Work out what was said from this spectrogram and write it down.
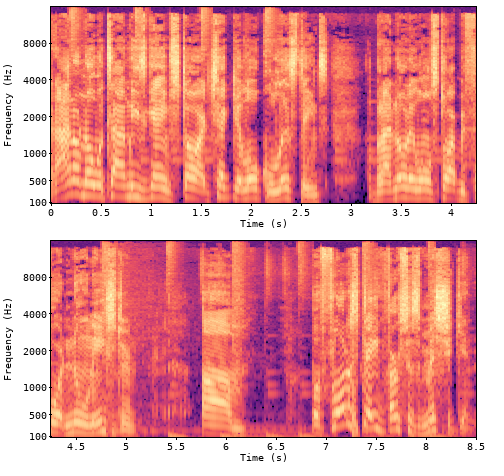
And I don't know what time these games start. Check your local listings, but I know they won't start before noon Eastern. Um, but Florida State versus Michigan.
